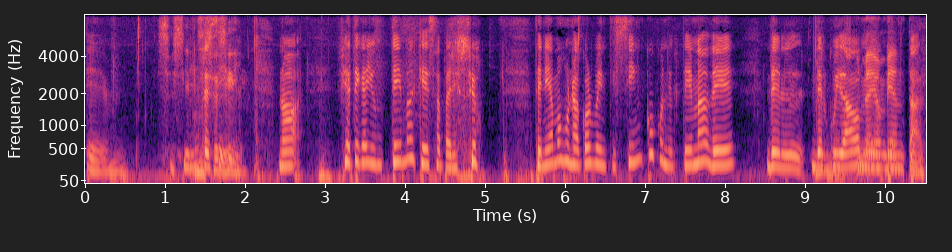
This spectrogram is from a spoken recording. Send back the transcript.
eh, Cecilia. No, fíjate que hay un tema que desapareció. Teníamos un acuerdo 25 con el tema de, del, del cuidado medioambiental.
